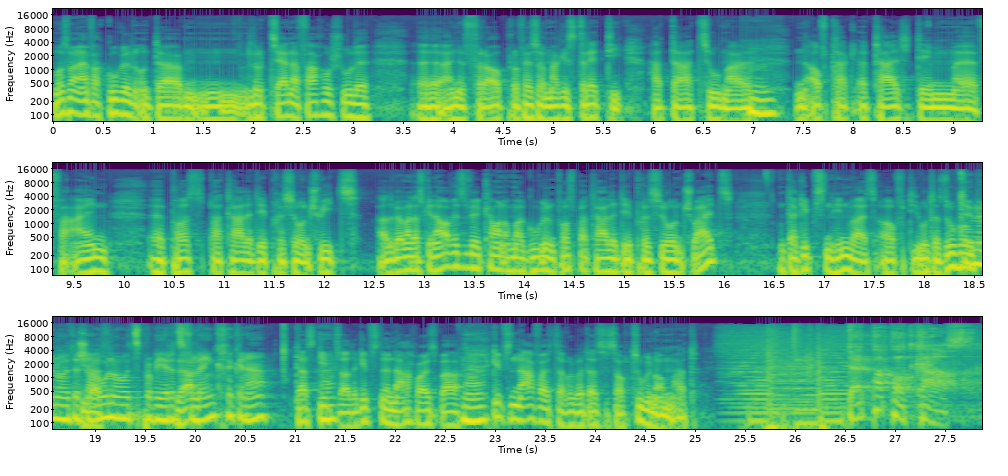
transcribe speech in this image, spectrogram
muss man einfach googeln unter ähm, Luzerner Fachhochschule. Äh, eine Frau, Professor Magistretti, hat dazu mal mhm. einen Auftrag erteilt dem äh, Verein äh, Postpartale Depression Schweiz also wenn man das genau wissen will, kann man auch mal googeln, postpartale Depression Schweiz. Und da gibt es einen Hinweis auf die Untersuchung. Tun wir noch in der Shownotes probieren ja, zu verlinken, genau. Das gibt's, ja. also gibt es eine nachweisbar, ja. gibt's einen Nachweis darüber, dass es auch zugenommen hat. Der Pap-Podcast.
